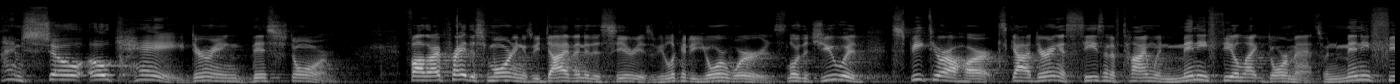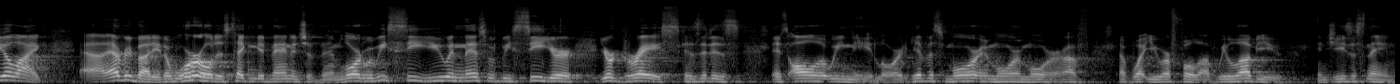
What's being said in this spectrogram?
I am so okay during this storm. Father, I pray this morning as we dive into this series, as we look into your words, Lord, that you would speak to our hearts, God, during a season of time when many feel like doormats, when many feel like uh, everybody, the world is taking advantage of them. Lord, would we see you in this? Would we see your, your grace? Because it is it's all that we need, Lord. Give us more and more and more of, of what you are full of. We love you. In Jesus' name,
